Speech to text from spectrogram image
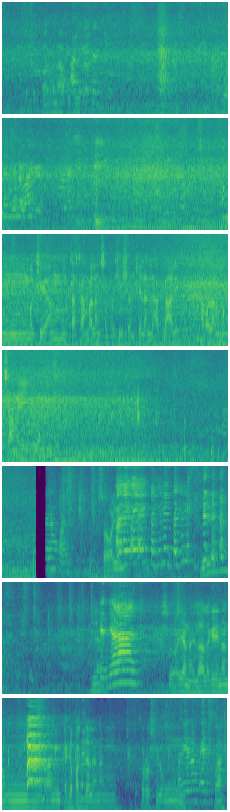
Para nakikita. Ang magsi ang sasama lang sa position silang lahat balik. Ako lang ang mag-isama iiwan dito. Ko. so Ay, ayun. Ay, ay, ay, tagilid, tagilid. hindi yan Ganyan. So ayan, ilalagay na nung aming tagapagdala ng cross yung Mahirang edit Kwan.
